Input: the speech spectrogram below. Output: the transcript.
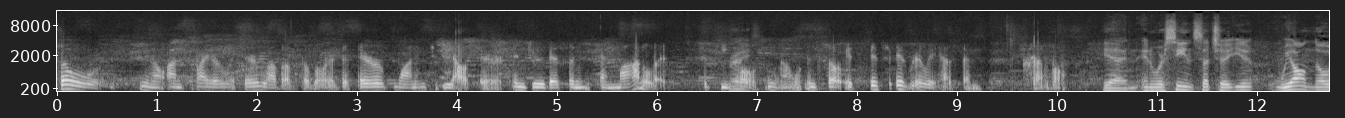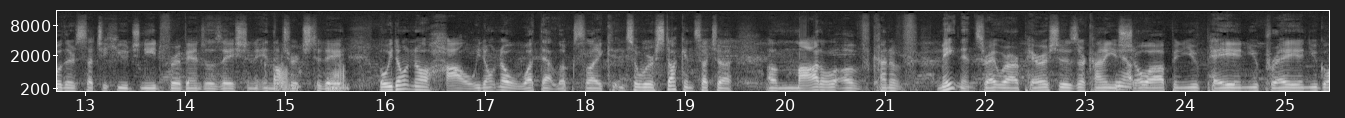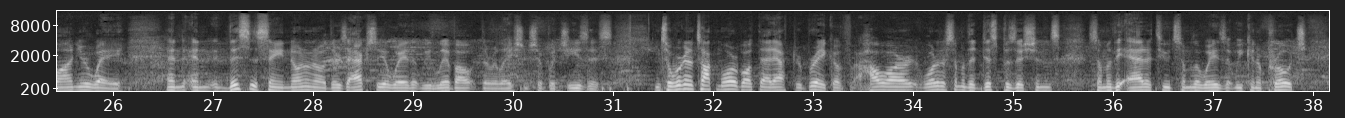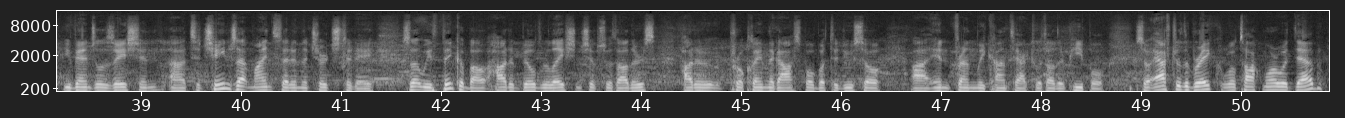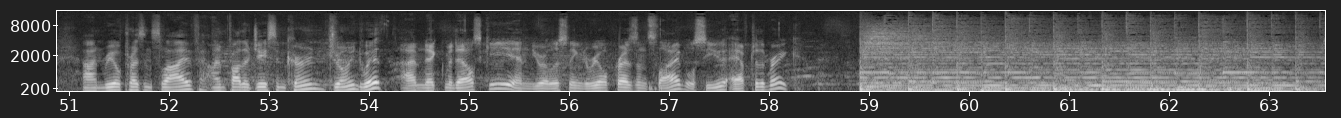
so you know on fire with their love of the lord that they're wanting to be out there and do this and, and model it to people right. you know. And so it's it's it really has been incredible yeah, and, and we're seeing such a, you know, we all know there's such a huge need for evangelization in the church today, but we don't know how. We don't know what that looks like. And so we're stuck in such a, a model of kind of maintenance, right? Where our parishes are kind of you yep. show up and you pay and you pray and you go on your way. And, and this is saying, no, no, no, there's actually a way that we live out the relationship with Jesus. And so we're going to talk more about that after break of how are, what are some of the dispositions, some of the attitudes, some of the ways that we can approach evangelization uh, to change that mindset mindset in the church today so that we think about how to build relationships with others, how to proclaim the gospel, but to do so uh, in friendly contact with other people. So after the break, we'll talk more with Deb on Real Presence Live. I'm Father Jason Kern, joined with. I'm Nick Medelsky, and you're listening to Real Presence Live. We'll see you after the break.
